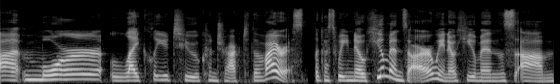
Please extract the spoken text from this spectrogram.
uh, more likely to contract the virus because we know humans are. We know humans, um,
